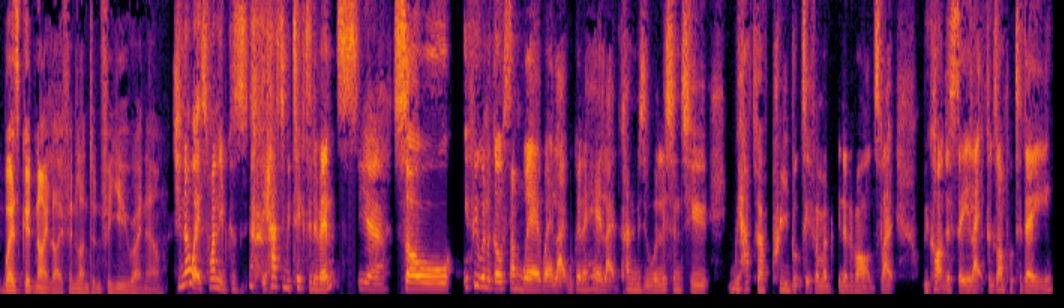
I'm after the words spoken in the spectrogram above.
Lovely. Yeah. Where's good nightlife in London for you right now? Do you know what? It's funny because it has to be ticketed events. yeah. So if we want to go somewhere where like we're gonna hear like the kind of music we want to listen to, we have to have pre-booked it from in advance. Like we can't just say like, for example, today,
